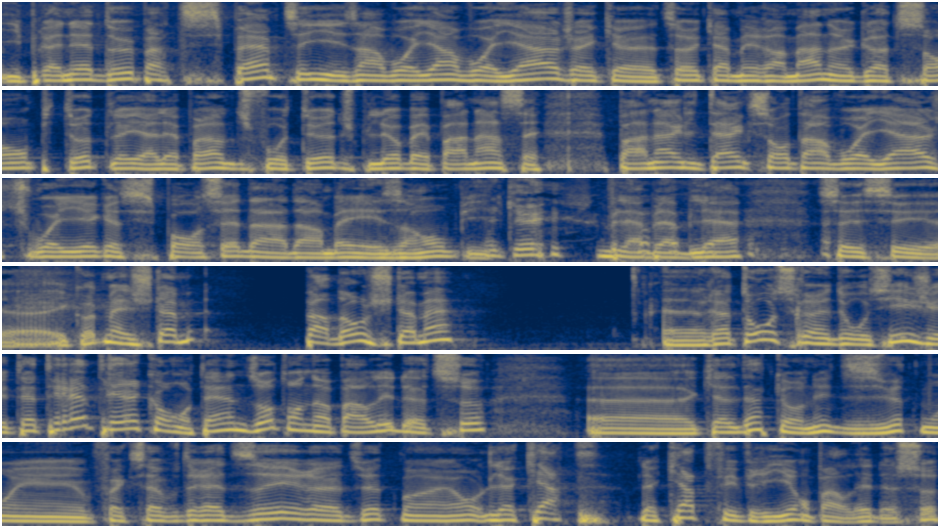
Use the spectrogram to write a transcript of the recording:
ils prenaient deux participants, puis tu sais, ils les envoyaient en voyage avec euh, un caméraman, un gars de son, puis tout. Là, ils allaient prendre du footage. Puis là, ben, pendant, pendant le temps qu'ils sont en voyage, tu voyais ce qui se passait dans, dans la maison. Puis blablabla. c'est, euh, écoute, mais justement, pardon, justement, euh, retour sur un dossier, j'étais très, très content. Nous autres, on a parlé de ça. Euh, quelle date qu'on est? 18 moins... Fait que ça voudrait dire euh, 18 moins 11. Le 4. Le 4 février, on parlait de ça.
